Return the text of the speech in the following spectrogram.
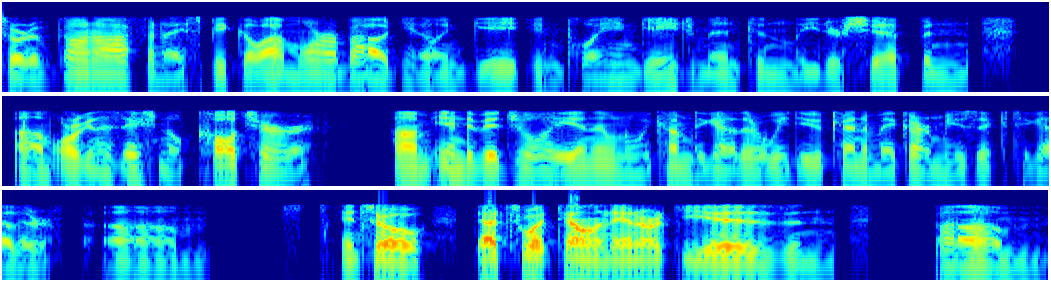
sort of gone off and I speak a lot more about you know employee engagement and leadership and um, organizational culture um, individually. And then when we come together, we do kind of make our music together. Um, and so that's what Talent Anarchy is. And um,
